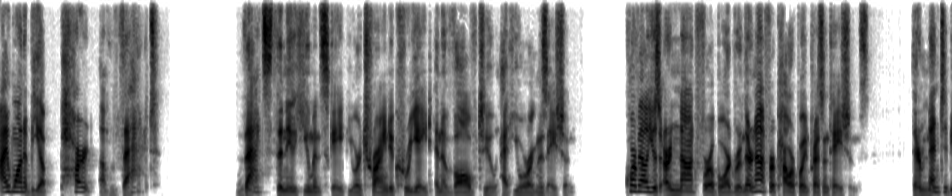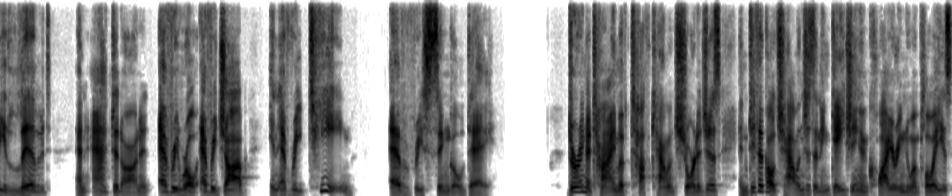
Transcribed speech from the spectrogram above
I want to be a part of that. That's the new humanscape you are trying to create and evolve to at your organization. Core values are not for a boardroom, they're not for PowerPoint presentations. They're meant to be lived and acted on in every role, every job, in every team, every single day. During a time of tough talent shortages and difficult challenges in engaging and acquiring new employees,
